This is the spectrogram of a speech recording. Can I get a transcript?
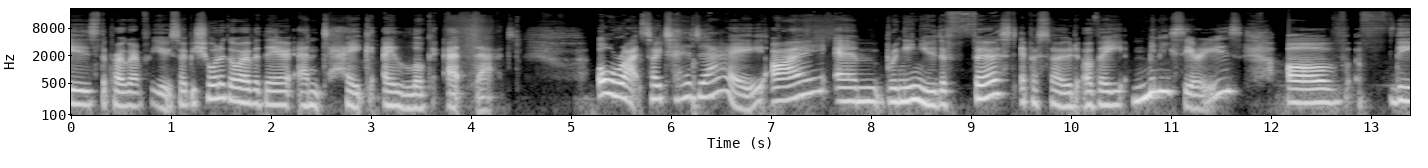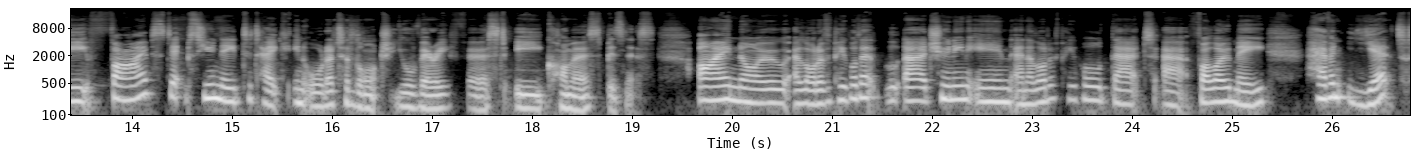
is the program for you. So be sure to go over there and take a look at that. All right, so today I am bringing you the first episode of a mini series of the five steps you need to take in order to launch your very first e commerce business. I know a lot of people that are tuning in and a lot of people that uh, follow me haven't yet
